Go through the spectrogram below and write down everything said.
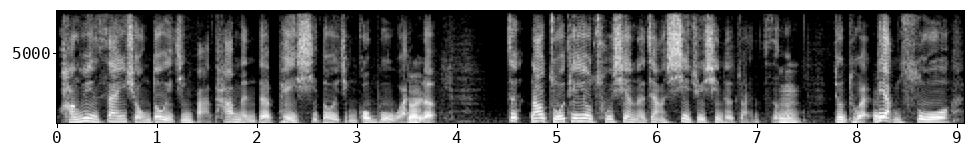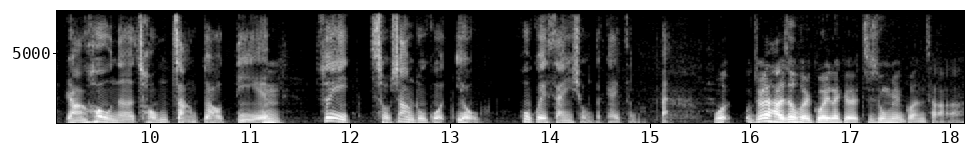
航运三雄都已经把他们的配息都已经公布完了，这然后昨天又出现了这样戏剧性的转折，嗯，就突然量缩，然后呢从涨到跌，嗯，所以手上如果有货柜三雄的该怎么办？我我觉得还是回归那个技术面观察啦。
